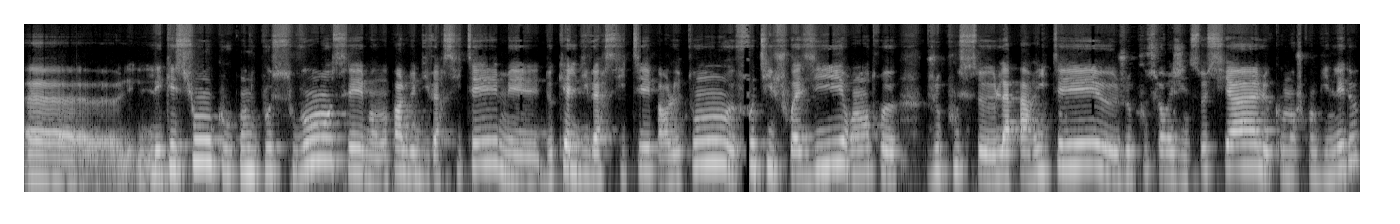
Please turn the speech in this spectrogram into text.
Euh, les questions qu'on nous pose souvent, c'est bon, on parle de diversité, mais de quelle diversité parle-t-on? Faut-il choisir entre je pousse la parité, je pousse l'origine sociale, comment je combine les deux?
